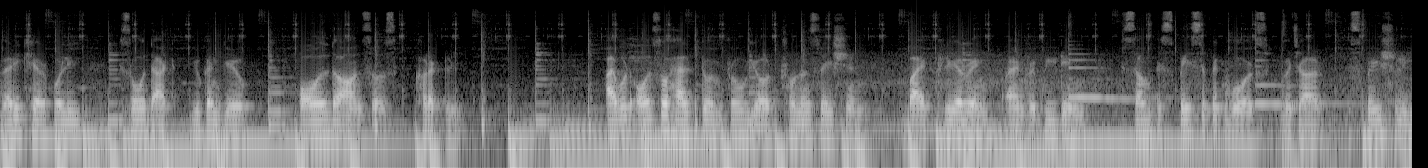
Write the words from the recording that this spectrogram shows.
very carefully so that you can give all the answers correctly. I would also help to improve your pronunciation by clearing and repeating some specific words which are especially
